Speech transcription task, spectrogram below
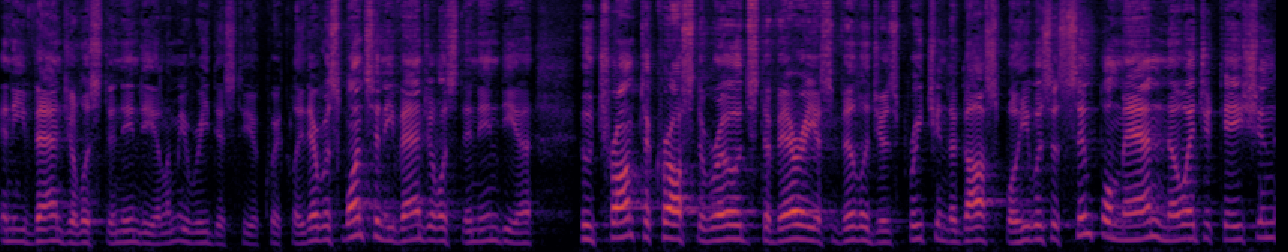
an evangelist in India. Let me read this to you quickly. There was once an evangelist in India who tromped across the roads to various villages preaching the gospel. He was a simple man, no education,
